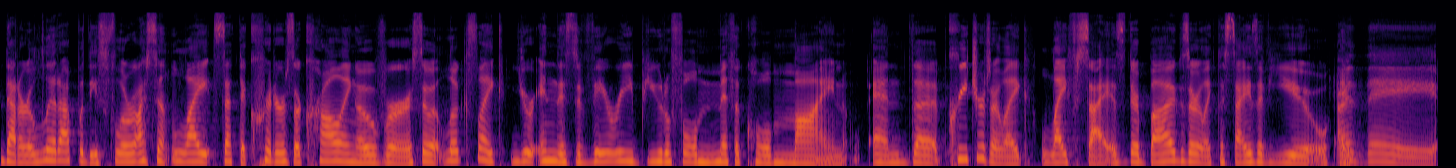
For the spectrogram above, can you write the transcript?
that are lit up with these fluorescent lights that the critters are crawling over. So it looks like you're in this very beautiful mythical mine. And the creatures are like life size. Their bugs are like the size of you. Are And they?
